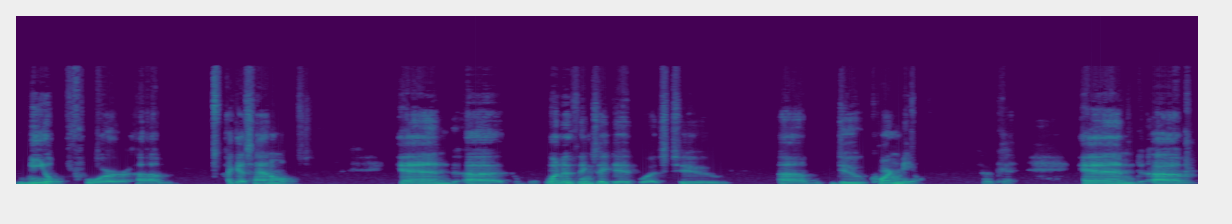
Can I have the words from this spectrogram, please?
meal for, um, I guess, animals. And uh, one of the things they did was to um, do cornmeal. Okay. And um,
